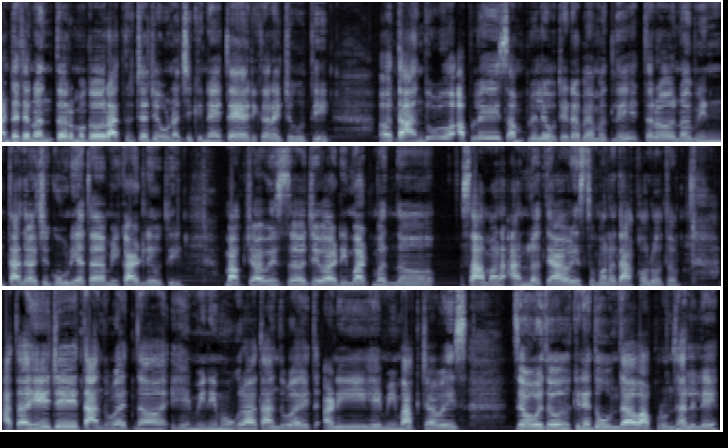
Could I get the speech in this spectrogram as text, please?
आणि त्याच्यानंतर मग रात्रीच्या जेवणाची की नाही तयारी करायची होती. तांदूळ आपले संपलेले होते डब्यामधले तर नवीन तांदळाची गोणी आता मी काढली होती. मागच्या वेळेस जेव्हा डीमार्टमधनं सामान आणलं त्यावेळेस तुम्हाला दाखवलं होतं. आता हे जे तांदूळ आहेत ना हे मिनी मोगरा तांदूळ आहेत आणि हे मी मागच्या वेळेस जवळजवळ की नाही दोनदा वापरून झालेले आहे.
